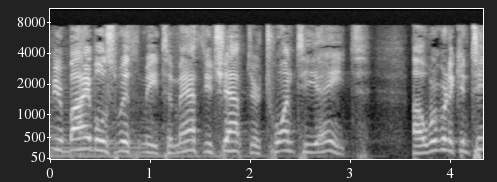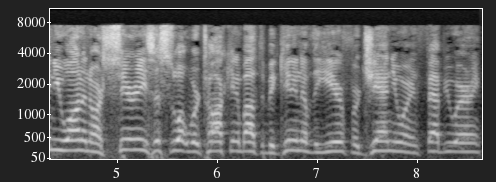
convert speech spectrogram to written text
Up your Bibles with me to Matthew chapter 28? Uh, we're going to continue on in our series. This is what we're talking about the beginning of the year for January and February.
